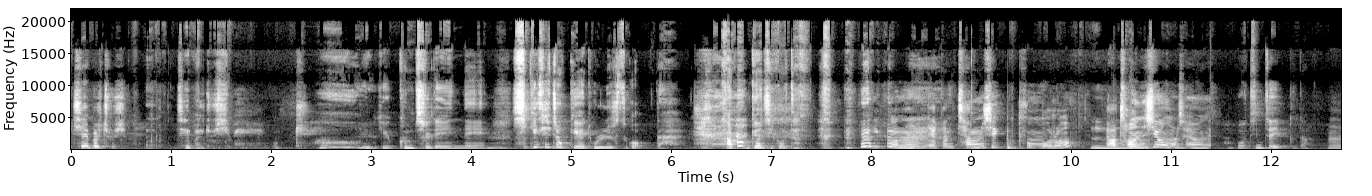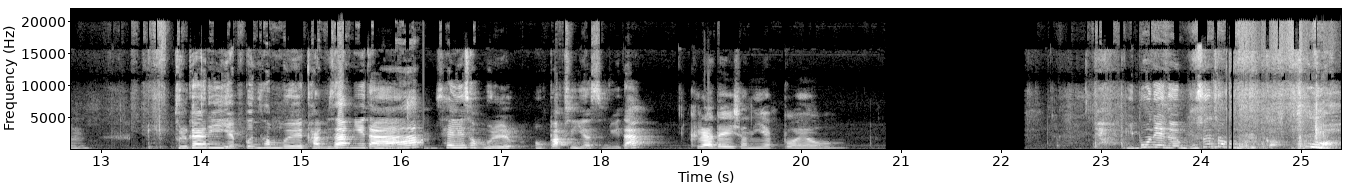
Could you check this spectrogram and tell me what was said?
제발 조심해 제발 조심해. 오케이 아, 여기 금칠돼 있네. 음, 식기세척기에 돌릴 수가 없다. 다 벗겨지거든. 이거는 약간 장식품으로 음. 야 전시용으로 사용해 어, 진짜 이쁘다. 음. 불가리 예쁜 선물 감사합니다. 새해 선물 언박싱이었습니다. 그라데이션이 예뻐요 이번에는 무슨 선물일까? 우와!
